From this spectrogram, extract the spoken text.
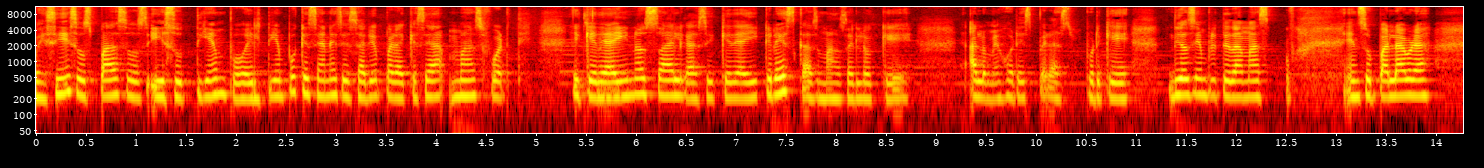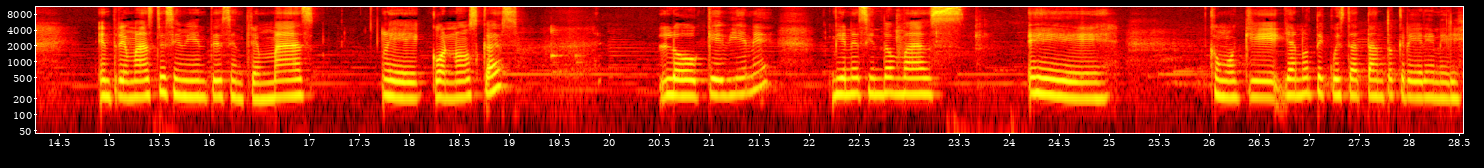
pues sí, sus pasos y su tiempo, el tiempo que sea necesario para que sea más fuerte y que de ahí no salgas y que de ahí crezcas más de lo que a lo mejor esperas, porque Dios siempre te da más en su palabra, entre más te simientes, entre más eh, conozcas, lo que viene viene siendo más eh, como que ya no te cuesta tanto creer en él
